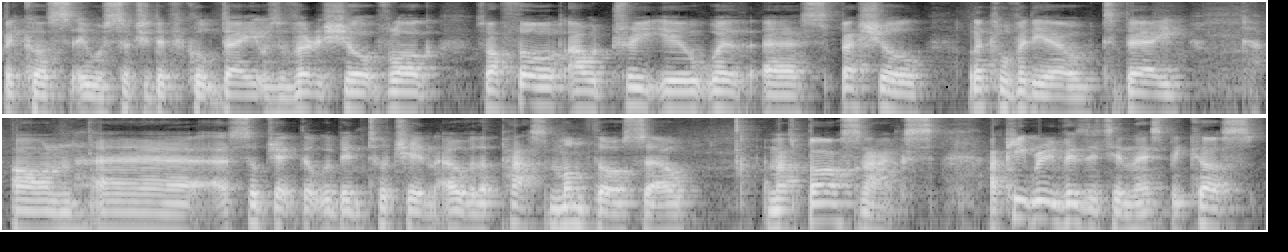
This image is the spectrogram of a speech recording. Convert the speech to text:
because it was such a difficult day, it was a very short vlog. So I thought I would treat you with a special little video today on uh, a subject that we've been touching over the past month or so, and that's bar snacks. I keep revisiting this because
